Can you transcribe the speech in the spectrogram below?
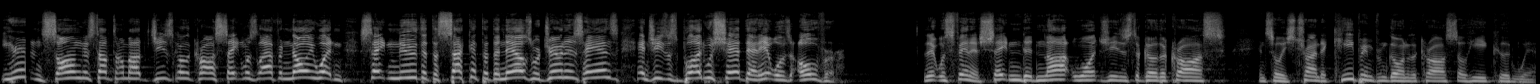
You hear it in song and stuff talking about Jesus going to the cross. Satan was laughing. No, he wasn't. Satan knew that the second that the nails were driven in his hands and Jesus' blood was shed, that it was over, that it was finished. Satan did not want Jesus to go to the cross. And so he's trying to keep him from going to the cross so he could win.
